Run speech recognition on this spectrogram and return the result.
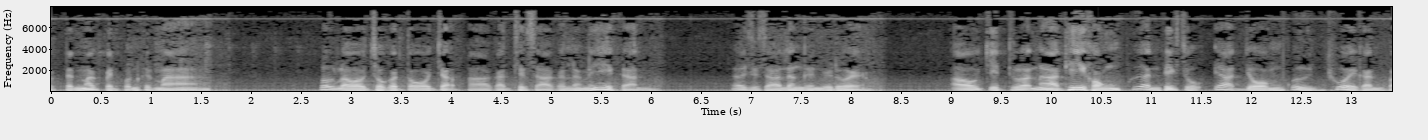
ชน์เป็นมากเป็นผลขึ้นมา พวกเราโฉกโตจะพากันศึกษากันเรื่องนี้กัน แล้วศึกษาเรื่องเงินไปด้วย เอาจิตตัวหน้าที่ของเพื่อนภิกษุญาติโยมอื่นช่วยกันไป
